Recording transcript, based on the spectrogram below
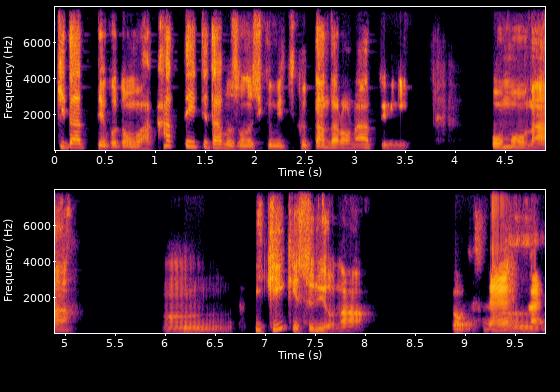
きだっていうことも分かっていて多分その仕組み作ったんだろうなっていうふうに思うな。うん。生き生きするよな。そうですね。うん、はい。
